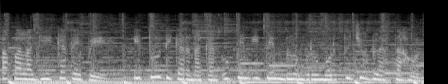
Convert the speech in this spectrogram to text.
apalagi KTP. Itu dikarenakan Upin Ipin belum berumur 17 tahun.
